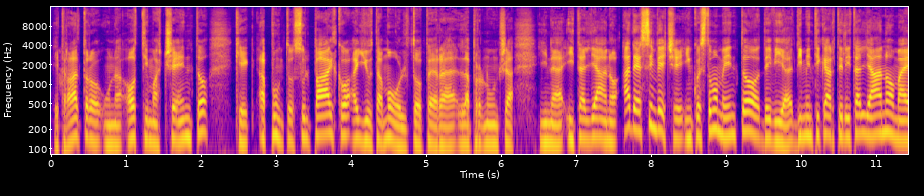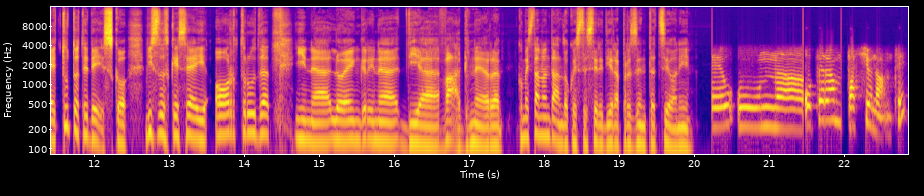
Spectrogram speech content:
E tra l'altro un ottimo accento che appunto sul palco aiuta molto per la pronuncia in italiano. Adesso invece in questo momento devi eh, dimenticarti l'italiano ma è tutto tedesco, visto che sei Ortrud in eh, Lohengrin di eh, Wagner. Come stanno andando queste serie di rappresentazioni? È un'opera appassionante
